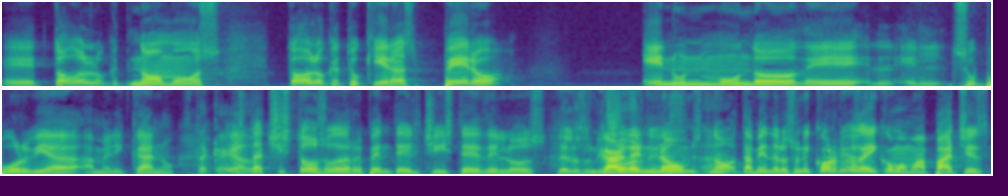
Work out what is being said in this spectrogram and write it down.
eh, todo lo que, gnomos, todo lo que tú quieras, pero en un mundo de el, el suburbia americano. Está cagado. Está chistoso de repente el chiste de los, De los Garden. Gnomes, Ah. no, también de los unicornios, ahí como mapaches,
